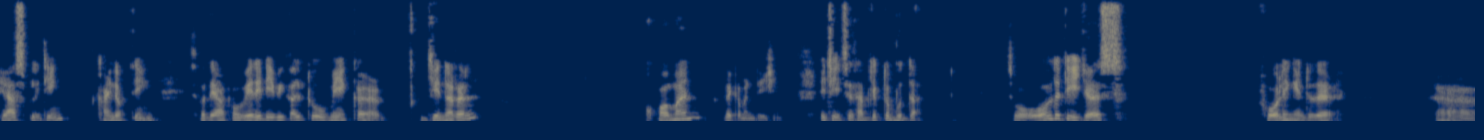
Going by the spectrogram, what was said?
they are splitting kind of thing. So therefore very difficult to make a general, common recommendation. It's, it's a subject of Buddha. So all the teachers falling into the uh,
